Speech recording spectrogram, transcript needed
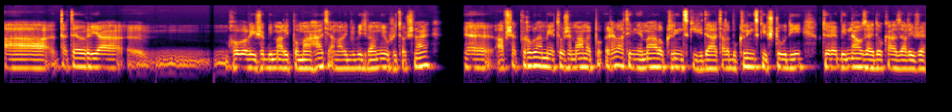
A tá teória e, hovorí, že by mali pomáhať a mali by byť veľmi užitočné. E, avšak problém je to, že máme relatívne málo klinických dát alebo klinických štúdí, ktoré by naozaj dokázali, že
